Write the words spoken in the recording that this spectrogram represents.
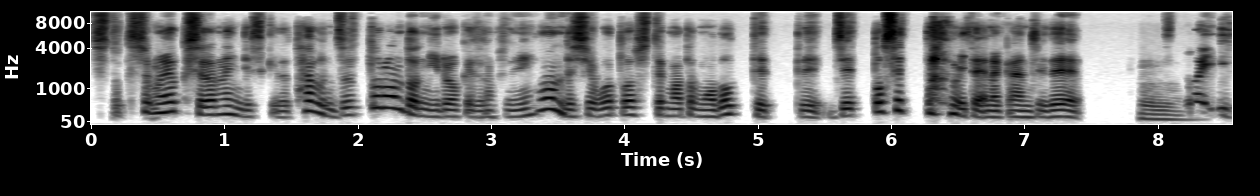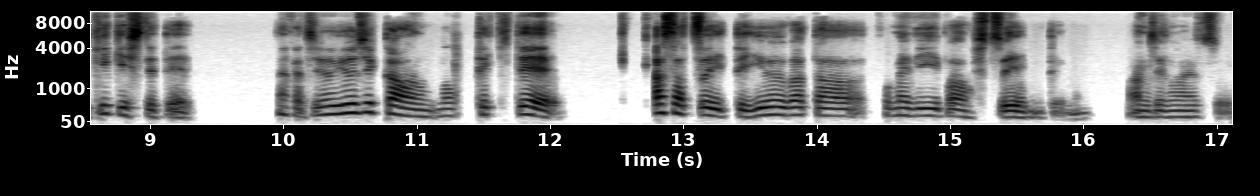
ちょっと私もよく知らないんですけど、多分ずっとロンドンにいるわけじゃなくて、日本で仕事をしてまた戻ってって、ジェットセッターみたいな感じで、うんすごい行き来してて、なんか14時間乗ってきて、朝着いて夕方コメディバー出演みたいな感じのやつを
